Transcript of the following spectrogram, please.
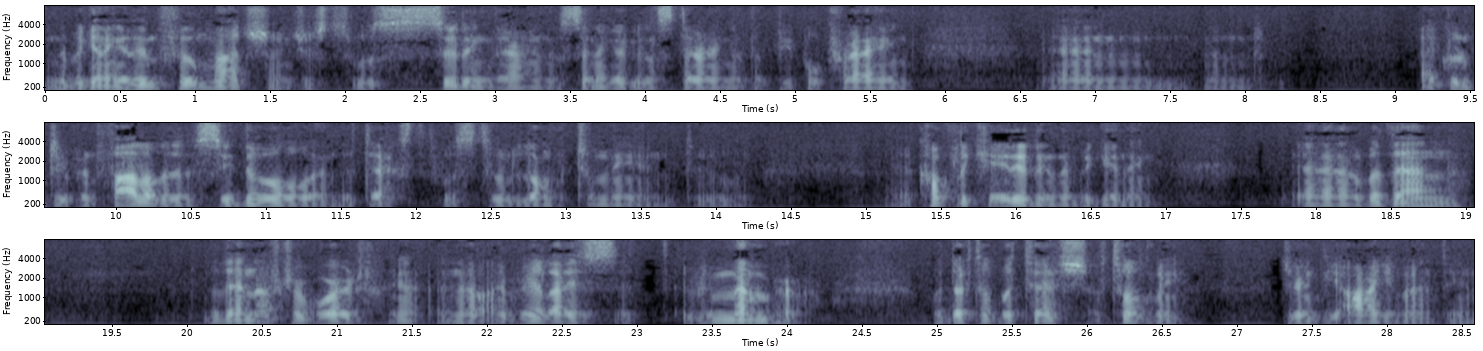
in the beginning, I didn't feel much. I just was sitting there in the synagogue and staring at the people praying, and and I couldn't even follow the siddur and the text. It was too long to me and too uh, complicated in the beginning. Uh, but then, but then afterward, you know, I realized that I remember what Dr. Batesh told me during the argument in,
